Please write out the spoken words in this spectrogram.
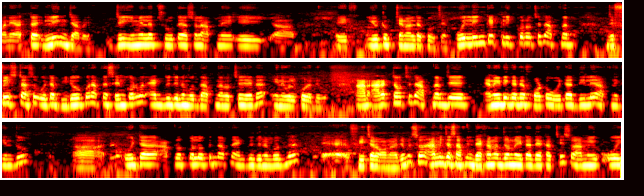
মানে একটা লিঙ্ক যাবে। যে ইমেলের থ্রুতে আসলে আপনি এই এই ইউটিউব চ্যানেলটা খুলছেন ওই লিঙ্কে ক্লিক করে হচ্ছে যে আপনার যে ফেসটা আছে, ওইটা ভিডিও করে আপনি সেন্ড করবেন, এক দুই দিনের মধ্যে আপনার হচ্ছে এটা এনেবল করে দেবে। আর আরেকটা হচ্ছে যে আপনার যে এনআইডি কার্ডের ফটো ওইটা দিলে আপনি কিন্তু ওইটা আপলোড করলেও কিন্তু আপনি এক দুই দিনের মধ্যে ফিচার অন হয়ে যাবে। সো আমি জাস্ট আপনি দেখানোর জন্য এটা দেখাচ্ছি। সো আমি ওই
